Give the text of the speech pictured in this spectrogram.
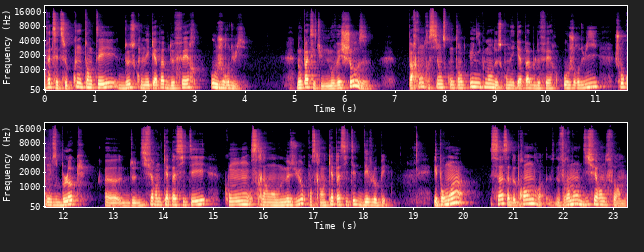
en fait, c'est de se contenter de ce qu'on est capable de faire aujourd'hui. Non pas que c'est une mauvaise chose. Par contre, si on se contente uniquement de ce qu'on est capable de faire aujourd'hui, je trouve qu'on se bloque euh, de différentes capacités qu'on serait en mesure, qu'on serait en capacité de développer. Et pour moi, ça, ça peut prendre vraiment différentes formes.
